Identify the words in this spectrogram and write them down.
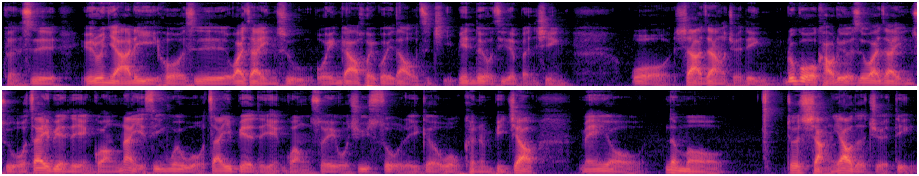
可能是舆论压力或者是外在因素，我应该要回归到我自己，面对我自己的本心，我下这样的决定。如果我考虑的是外在因素，我在意别人的眼光，那也是因为我在意别人的眼光，所以我去做了一个我可能比较没有那么就是想要的决定。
